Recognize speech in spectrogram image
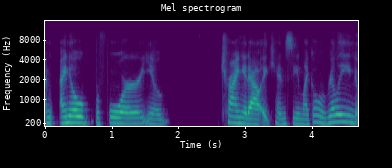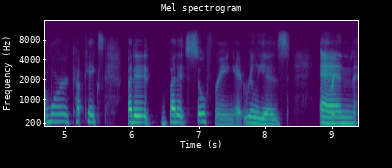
I'm, I know before you know trying it out, it can seem like, oh, really, no more cupcakes, but it but it's so freeing. It really is, and.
